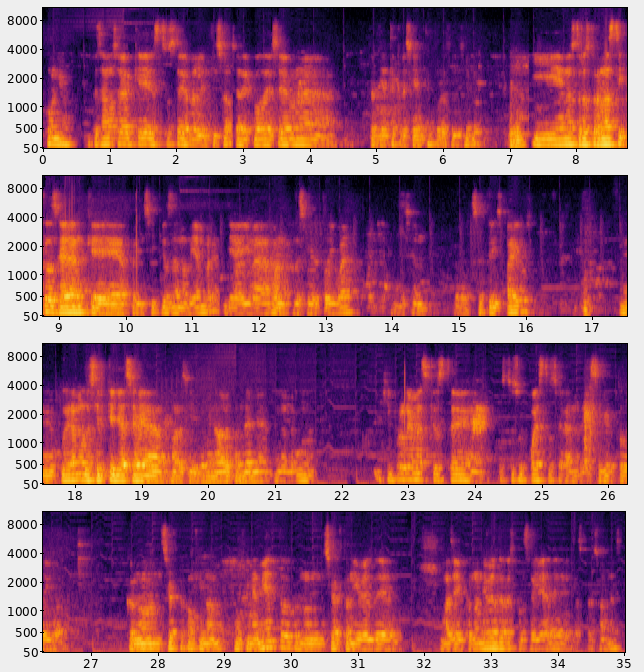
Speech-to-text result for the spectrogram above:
junio, empezamos a ver que esto se ralentizó, se dejó de ser una pendiente creciente, por así decirlo. Uh -huh. Y nuestros pronósticos eran que a principios de noviembre ya iba, bueno, a subir todo igual, dicen. Uh -huh. eh, pudiéramos decir que ya se había, ahora sí, terminado la pandemia en la laguna. Aquí el problema es que este, estos supuestos eran de seguir todo igual, con un cierto confinamiento, con un cierto nivel de más bien con un nivel de responsabilidad de las personas.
